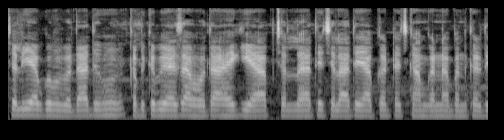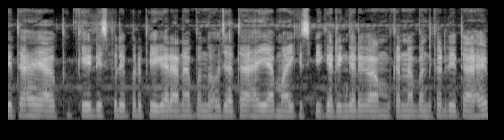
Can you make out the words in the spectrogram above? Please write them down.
चलिए आपको मैं बता दूँ कभी कभी ऐसा होता है कि आप चलाते चलाते आपका टच काम करना बंद कर देता है, आपके डिस्प्ले पर फिगर आना बंद हो जाता है या माइक स्पीकर रिंगर काम करना बंद कर देता है।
